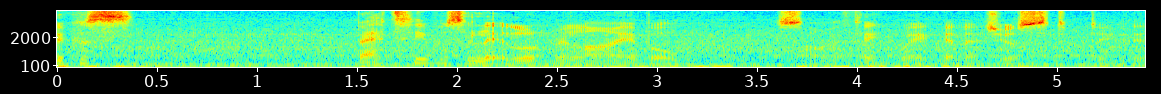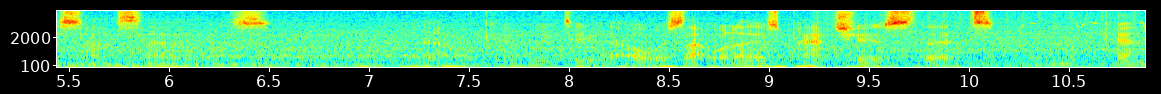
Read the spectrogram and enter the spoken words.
because Betty was a little unreliable, so I think we're going to just do this ourselves. Now, can we do that? Or was that one of those patches that... can.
